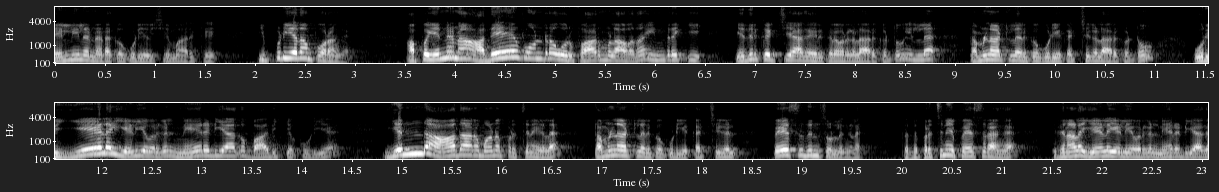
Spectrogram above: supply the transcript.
டெல்லியில் நடக்கக்கூடிய விஷயமா இருக்குது இப்படியே தான் போகிறாங்க அப்போ என்னென்னா அதே போன்ற ஒரு ஃபார்முலாவை தான் இன்றைக்கு எதிர்க்கட்சியாக இருக்கிறவர்களாக இருக்கட்டும் இல்லை தமிழ்நாட்டில் இருக்கக்கூடிய கட்சிகளாக இருக்கட்டும் ஒரு ஏழை எளியவர்கள் நேரடியாக பாதிக்கக்கூடிய எந்த ஆதாரமான பிரச்சனைகளை தமிழ்நாட்டில் இருக்கக்கூடிய கட்சிகள் பேசுதுன்னு சொல்லுங்களேன். இப்போ இந்த பிரச்சனையை பேசுகிறாங்க இதனால் ஏழை எளியவர்கள் நேரடியாக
